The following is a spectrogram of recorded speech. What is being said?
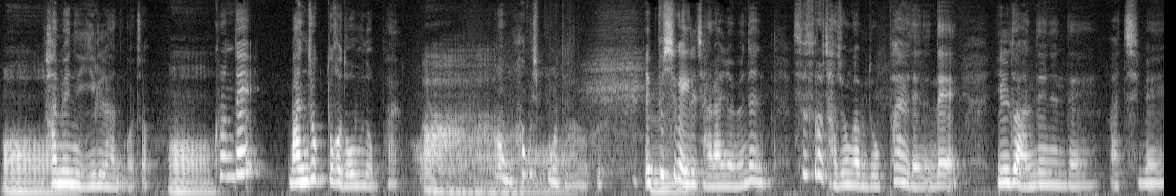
어. 밤에는 일을 하는 거죠. 어. 그런데 만족도가 너무 높아요. 아. 어, 하고 싶은 거 다 하고. FC가 음. 일을 잘하려면은 스스로 자존감이 높아야 되는데 일도 안 되는데 아침에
